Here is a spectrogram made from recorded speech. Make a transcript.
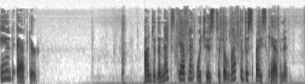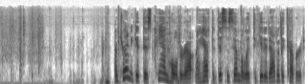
And after. Onto the next cabinet, which is to the left of the spice cabinet. I'm trying to get this pan holder out and I have to disassemble it to get it out of the cupboard.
